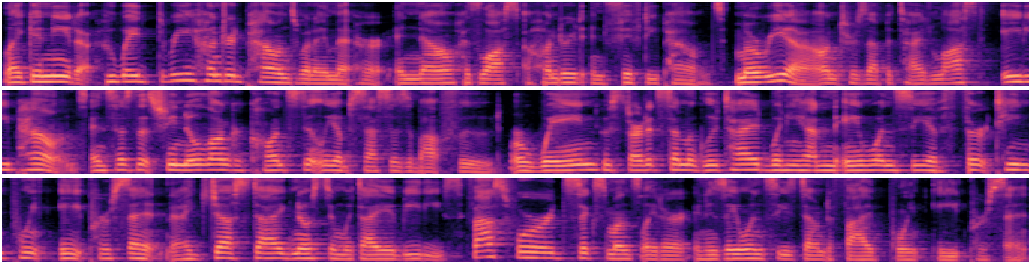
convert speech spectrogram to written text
Like Anita, who weighed 300 pounds when I met her and now has lost 150 pounds. Maria on tirzepatide lost 80 pounds and says that she no longer constantly obsesses about food. Or Wayne, who started semaglutide when he had an A1C of 13.8%, and I just diagnosed him with diabetes. Fast forward six months later, and his A1C is down to 5.8%.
